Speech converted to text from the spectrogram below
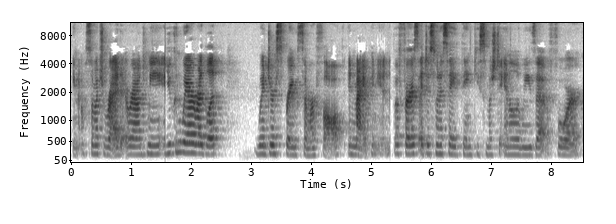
you know, so much red around me. You can wear a red lip winter, spring, summer, fall, in my opinion. But first, I just wanna say thank you so much to Ana Luisa for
